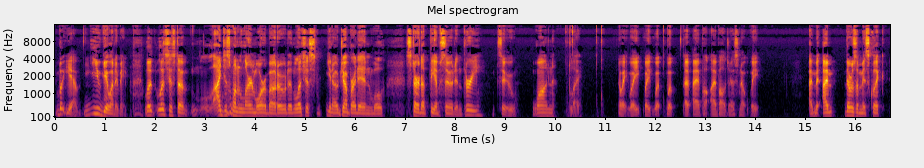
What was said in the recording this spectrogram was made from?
but yeah, you get what I mean. Let, let's just, uh, I just want to learn more about Oden. Let's just, you know, jump right in. We'll start up the episode in three, two, one, play. Oh, wait, wait, wait, what, what, I, I, I apologize. No, wait. I'm, I'm, there was a misclick.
